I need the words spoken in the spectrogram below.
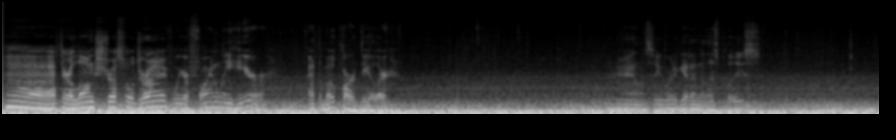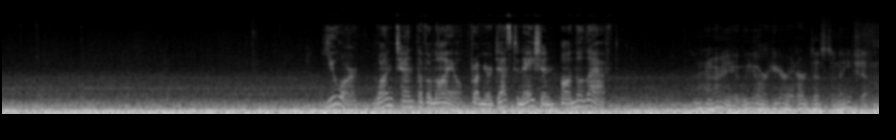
After a long, stressful drive, we are finally here at the Mopar dealer. Yeah, let's see where to get into this place. You are one tenth of a mile from your destination on the left. Alright, we are here at our destination.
